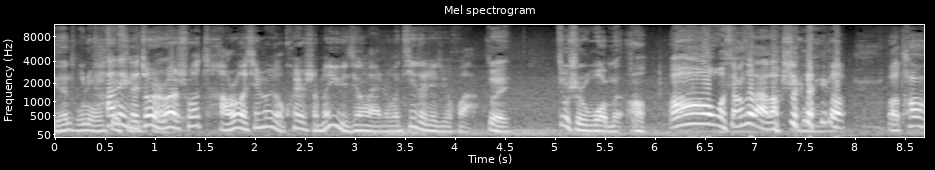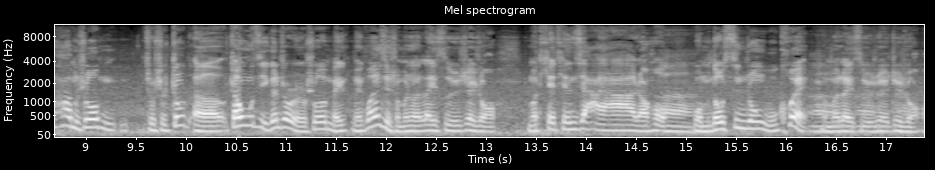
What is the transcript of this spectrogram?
倚天屠龙》，他那个周芷若说“倘若我心中有愧”是什么语境来着？我记得这句话。对，就是我们哦哦，我想起来了，是那个。呃，他他们说，嗯就是周呃张无忌跟周芷若说没没关系什么的，类似于这种什么贴天下呀，然后嗯我们都心中无愧，嗯什么类似于这嗯这种。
